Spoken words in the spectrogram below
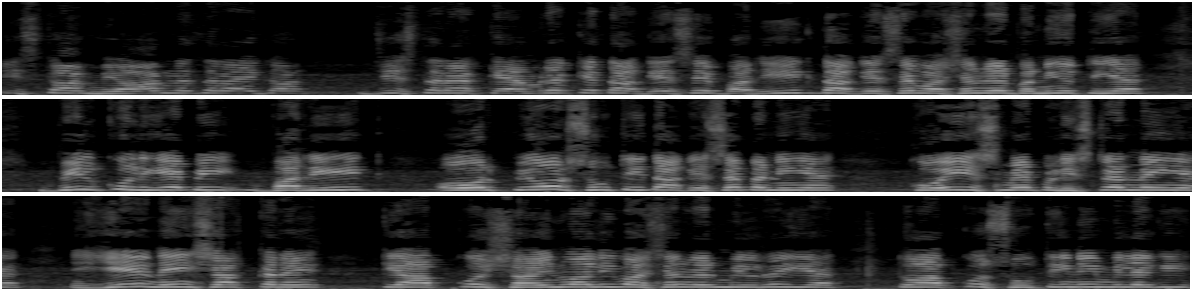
इसका म्यार नज़र आएगा। जिस तरह कैमरे के धागे से, बारीक धागे से वाशनवेयर बनी होती है, बिल्कुल ये भी बारीक और प्योर सूती धागे से बनी है। कोई इसमें पोलिस्टर नहीं है। ये नहीं शक करें कि आपको शाइन वाली वाशनवेयर मिल रही है तो आपको सूती नहीं मिलेगी।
